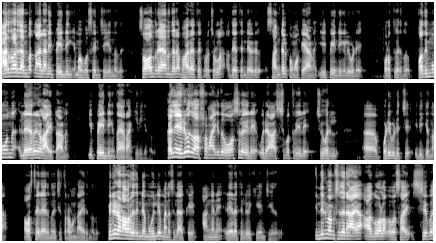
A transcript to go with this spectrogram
ആയിരത്തി തൊള്ളായിരത്തി അൻപത്തിനാലാണ് ഈ പെയിന്റിങ് എം എഫ് ഹുസൈൻ ചെയ്യുന്നത്. സ്വാതന്ത്ര്യാനന്തര ഭാരതത്തെക്കുറിച്ചുള്ള അദ്ദേഹത്തിന്റെ ഒരു സങ്കല്പമൊക്കെയാണ് ഈ പെയിന്റിങ്ങിലൂടെ പുറത്തു വരുന്നത് പതിമൂന്ന് ലെയറുകളായിട്ടാണ് ഈ പെയിന്റിങ് തയ്യാറാക്കിയിരിക്കുന്നത്. കഴിഞ്ഞ എഴുപത് വർഷമായി ഇത് ഓസ്ലോയിലെ ഒരു ആശുപത്രിയിലെ ചുവരിൽ പൊടി പിടിച്ച് ഇരിക്കുന്ന അവസ്ഥയിലായിരുന്നു ഈ ചിത്രം ഉണ്ടായിരുന്നത് പിന്നീടാണ് അവർ ഇതിന്റെ മൂല്യം മനസ്സിലാക്കുകയും അങ്ങനെ ലേലത്തിൽ വയ്ക്കുകയും ചെയ്തത്. ഇന്ത്യൻ വംശജനായ ആഗോള വ്യവസായി ശിവ്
